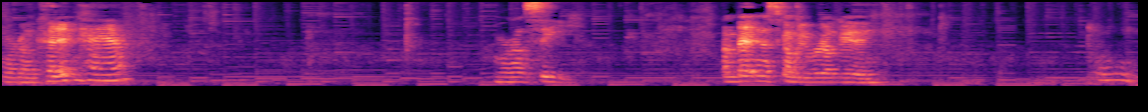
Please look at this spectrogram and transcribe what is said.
we're gonna cut it in half. We're gonna see. I'm betting it's gonna be real good. Ooh.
